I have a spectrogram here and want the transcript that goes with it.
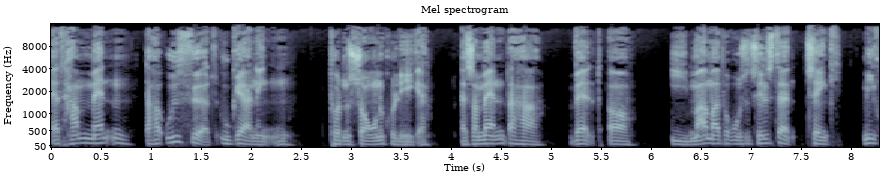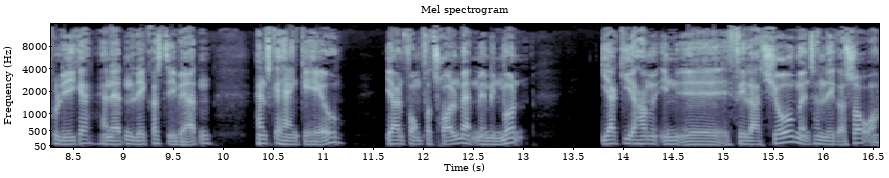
at ham manden, der har udført ugerningen på den sovende kollega, altså manden, der har valgt at i meget, meget beruset tilstand tænke, min kollega, han er den lækreste i verden, han skal have en gave, jeg er en form for troldmand med min mund, jeg giver ham en øh, fellatio, mens han ligger og sover,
